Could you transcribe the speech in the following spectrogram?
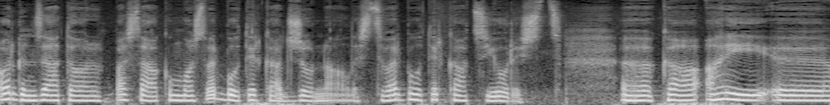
organizatoru pasākumos varbūt ir kāds žurnālists, varbūt ir kāds jurists. Eh, kā arī eh,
